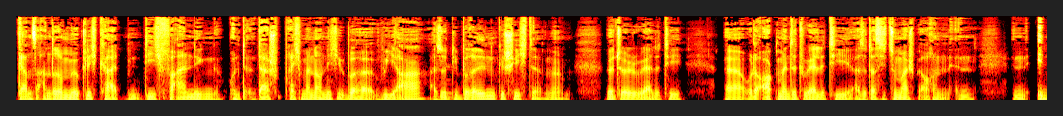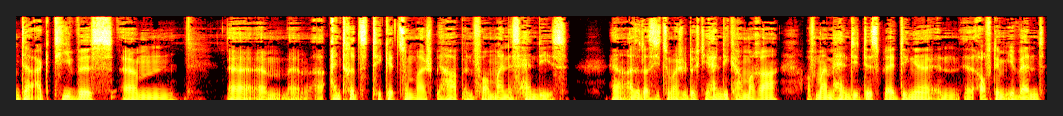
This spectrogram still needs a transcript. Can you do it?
ganz andere Möglichkeit, die ich vor allen Dingen, und da sprechen wir noch nicht über VR, also die Brillengeschichte, ne, Virtual Reality äh, oder Augmented Reality, also dass ich zum Beispiel auch ein, ein, ein interaktives ähm, äh, ähm, äh, Eintrittsticket zum Beispiel habe in Form meines Handys. Ja, also dass ich zum Beispiel durch die Handykamera auf meinem Handy-Display Dinge in, äh, auf dem Event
